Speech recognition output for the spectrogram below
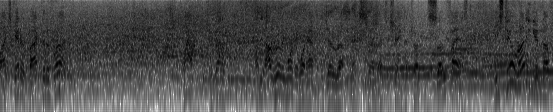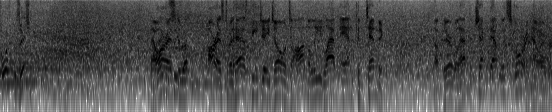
Mike Skinner back to the front. Wow, we got a. I, mean, I really wonder what happened to Joe Ruttman. That's uh, that's a shame. That truck was so fast. He's still running in uh, fourth position. Now, our There you see estimate, our estimate has P.J. Jones on the lead lap and contending. Up there, we'll have to check that with scoring, however.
